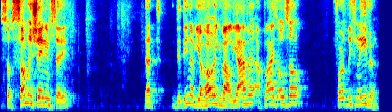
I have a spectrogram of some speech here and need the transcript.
So some Rishonim say that the din of Yehorig Val Yaver applies also for Lifnei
